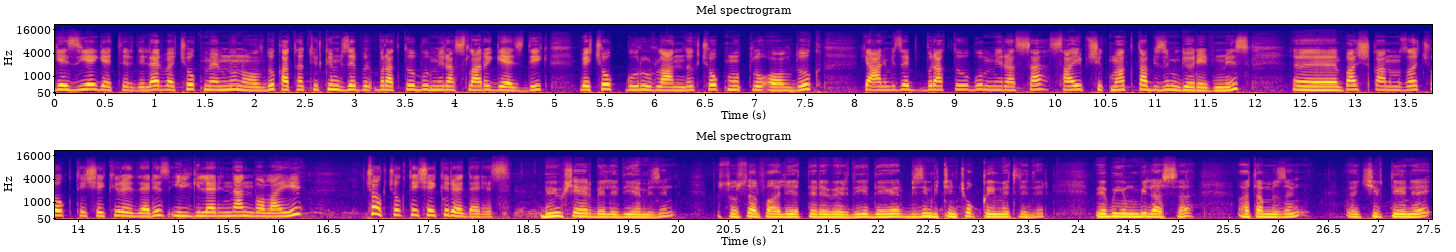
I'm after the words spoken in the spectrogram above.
geziye getirdiler ve çok memnun olduk. Atatürk'ün bize bı- bıraktığı bu mirasları gezdik ve çok gururlandık, çok mutlu olduk. Yani bize bıraktığı bu mirasa sahip çıkmak da bizim görevimiz. Ee, başkanımıza çok teşekkür ederiz ilgilerinden dolayı. Çok çok teşekkür ederiz. Büyükşehir Belediye'mizin sosyal faaliyetlere verdiği değer bizim için çok kıymetlidir. Ve bugün bilhassa atamızın e, çiftliğine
